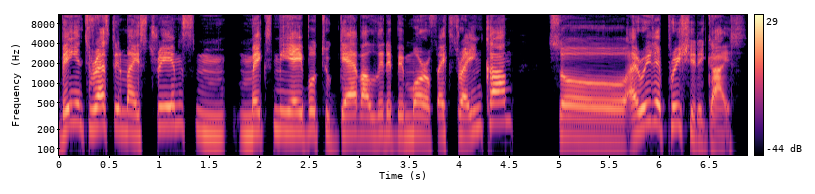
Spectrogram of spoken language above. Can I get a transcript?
being interested in my streams makes me able to get a little bit more of extra income. So I really appreciate it, guys.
